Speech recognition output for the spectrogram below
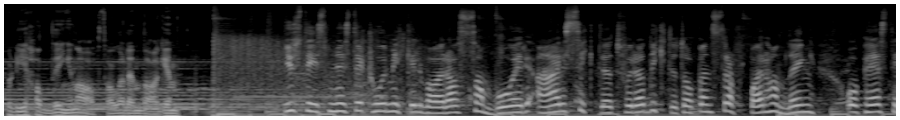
for de hadde ingen avtaler den dagen. Justisminister Tor Mikkel Waras samboer er siktet for å ha diktet opp en straffbar handling, og PST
